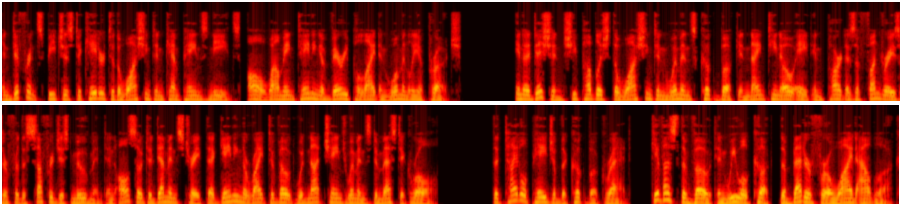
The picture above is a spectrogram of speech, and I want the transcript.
and different speeches to cater to the Washington campaign's needs, all while maintaining a very polite and womanly approach. In addition she published the Washington Women's Cook Book in 1908 in part as a fundraiser for the suffragist movement and also to demonstrate that gaining the right to vote would not change women's domestic role. The title page of the cookbook read, "'Give us the vote and we will cook, the better for a wide outlook'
